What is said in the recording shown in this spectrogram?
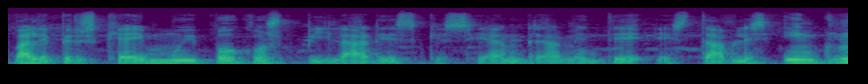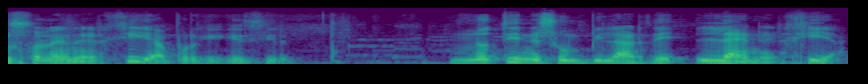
Vale, pero es que hay muy pocos pilares que sean realmente estables, incluso la energía, porque quiero decir, no tienes un pilar de la energía,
